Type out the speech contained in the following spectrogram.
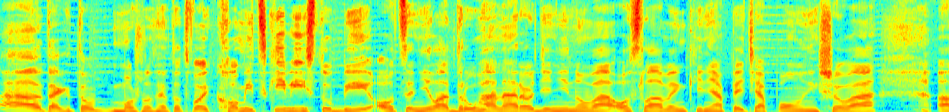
A tak to, možno tento tvoj komický výstup by ocenila druhá narodeninová oslávenkyňa Peťa Polnišová. A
